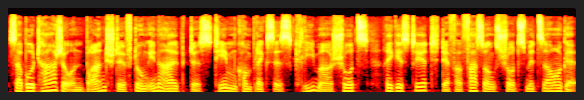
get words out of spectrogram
Sabotage und Brandstiftung innerhalb des Themenkomplexes Klimaschutz registriert der Verfassungsschutz mit Sorge.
